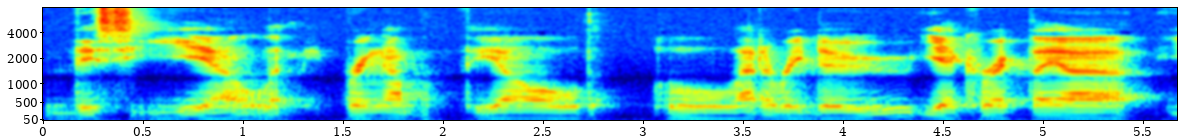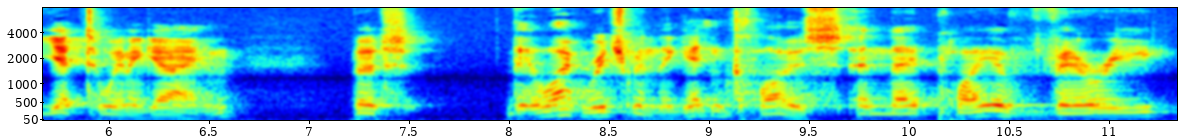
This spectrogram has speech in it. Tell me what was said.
this year. Let me bring up the old laddery do. Yeah, correct. They are yet to win a game, but they're like Richmond. They're getting close, and they play a very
